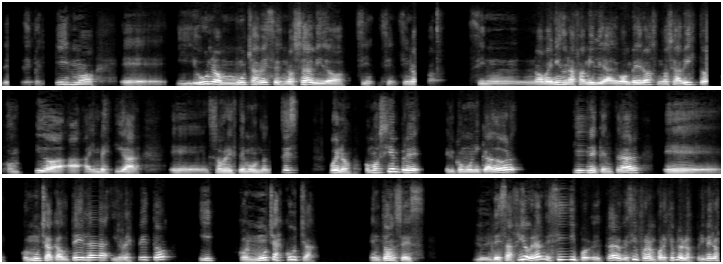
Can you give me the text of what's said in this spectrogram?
de, periodismo, eh, y uno muchas veces no se ha habido, si, no, venís de una familia de bomberos, no se ha visto competido a, investigar eh, sobre este mundo. Entonces, bueno, como siempre, el comunicador tiene que entrar eh, con mucha cautela y respeto y con mucha escucha. Entonces, el desafío grande, sí, eh, claro que sí, fueron, por ejemplo, los primeros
